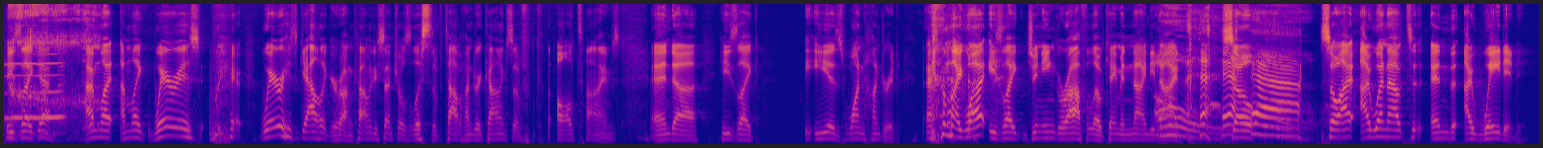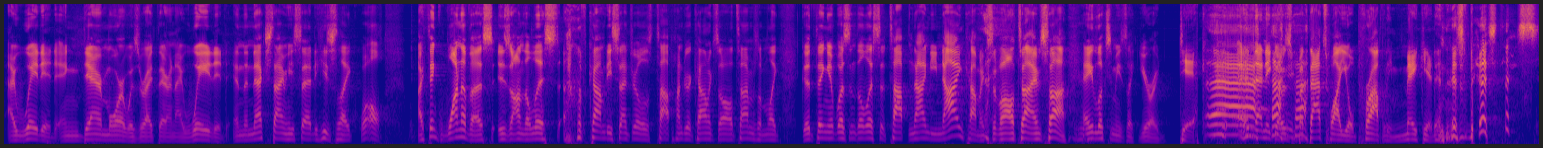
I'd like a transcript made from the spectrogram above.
He's like, yeah. I'm like, I'm like, where is where where is Gallagher on Comedy Central's list of top 100 comics of all times? And uh, he's like, he is 100. I'm like, what? He's like, Janeane Garofalo came in 99. Oh. So, so I, I went out to, and I waited. I waited, and Darren Moore was right there, and I waited. And the next time he said, he's like, well, I think one of us is on the list of Comedy Central's top 100 comics of all times. I'm like, good thing it wasn't the list of top 99 comics of all times, huh? And he looks at me, he's like, you're a dick. and then he goes, but that's why you'll probably make it in this business.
